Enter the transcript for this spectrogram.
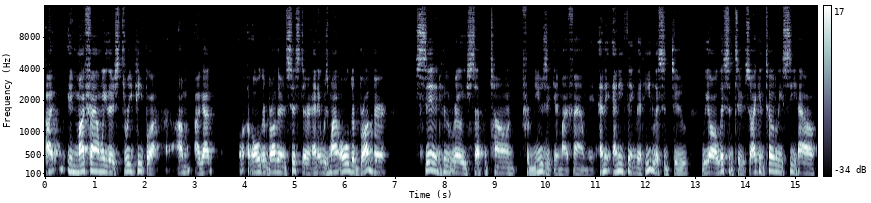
I in my family, there's three people. I, I'm I got older brother and sister, and it was my older brother, Sid, who really set the tone for music in my family. Any anything that he listened to, we all listened to. So I can totally see how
